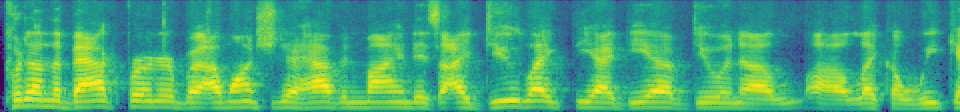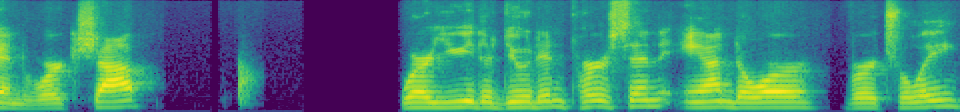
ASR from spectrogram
put on the back burner, but I want you to have in mind is I do like the idea of doing a uh, like a weekend workshop where you either do it in person and or virtually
